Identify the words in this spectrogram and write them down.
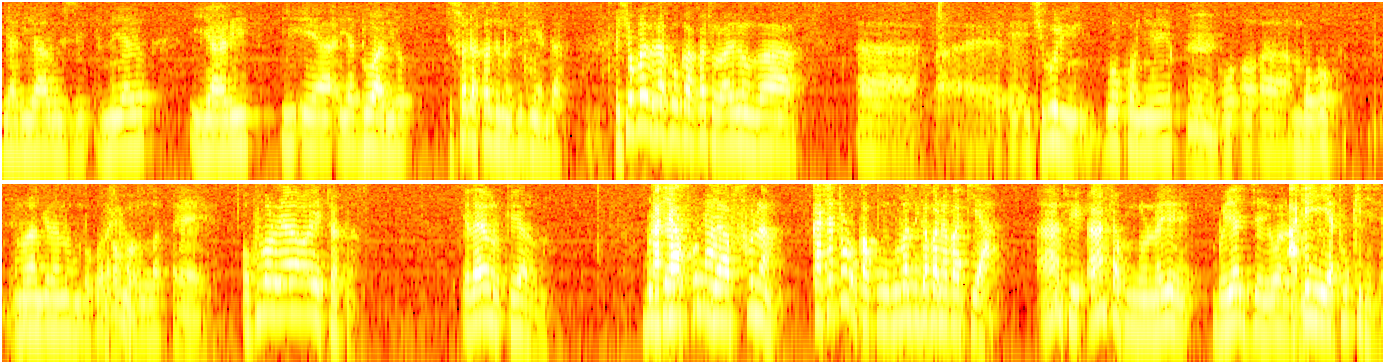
yali yaluzi eniyayo yali i- ya- ya ddwaliro tisadaka zino zigenda ekyokulabirako kakati olwaliro nga ah, eh, ekibuli gwokonyeeyo Mm. o- o- ah, mbogo omulangira nuhu mbogo rahimahullah Eh. okuva lwe yawayo ettaka Kati afuna? yafuna katatuluka ku ngulu bazigabana batya anti anti akungulu naye bwe yajjayo ate ye yatuukiriza.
